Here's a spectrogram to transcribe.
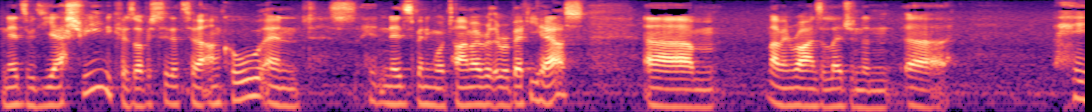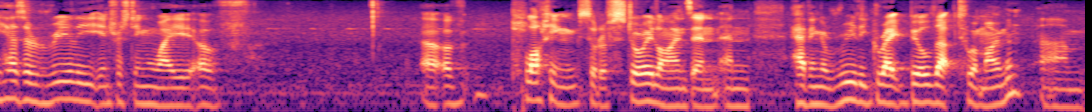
Ned's with Yashvi because obviously that's her uncle, and Ned's spending more time over at the Rebecchi house. Um, I mean, Ryan's a legend, and uh, he has a really interesting way of uh, of plotting sort of storylines and and having a really great build up to a moment. Um,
